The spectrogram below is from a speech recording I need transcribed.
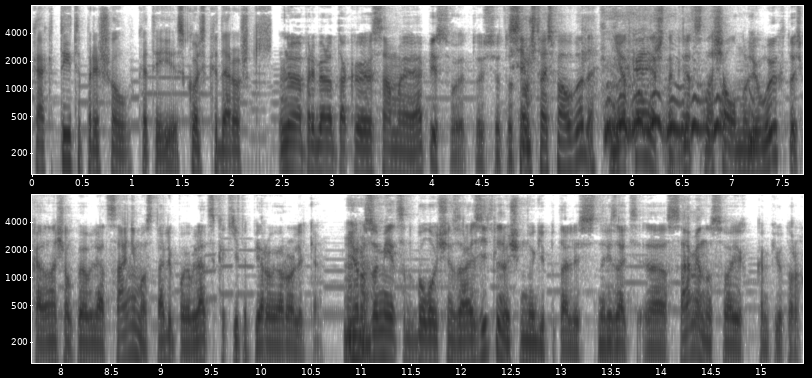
как ты-то пришел к этой скользкой дорожке? Ну, я примерно так и самое описываю. То есть это то, 78 года? Нет, конечно, где-то с начала нулевых, то есть когда начал появляться аниме, стали появляться какие-то первые ролики. И, разумеется, это было очень заразительно, очень многие пытались нарезать э, сами на своих компьютерах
